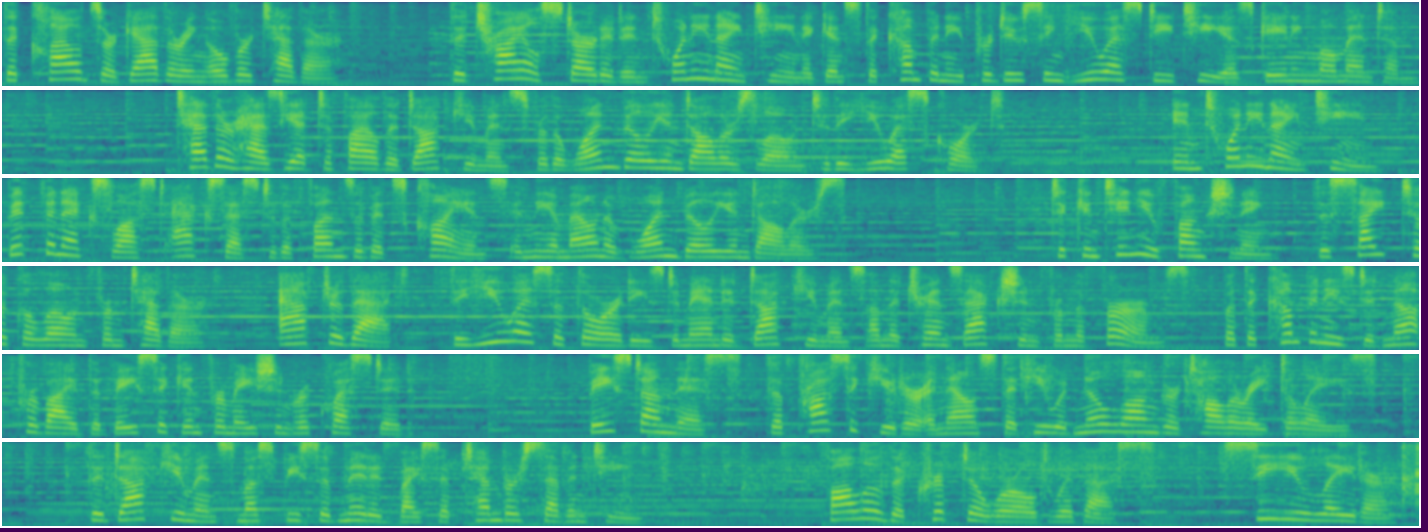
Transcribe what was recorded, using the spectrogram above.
The clouds are gathering over Tether. The trial started in 2019 against the company producing USDT is gaining momentum. Tether has yet to file the documents for the $1 billion loan to the U.S. court. In 2019, Bitfinex lost access to the funds of its clients in the amount of $1 billion. To continue functioning, the site took a loan from Tether. After that, the U.S. authorities demanded documents on the transaction from the firms, but the companies did not provide the basic information requested. Based on this, the prosecutor announced that he would no longer tolerate delays. The documents must be submitted by September 17. Follow the crypto world with us. See you later.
